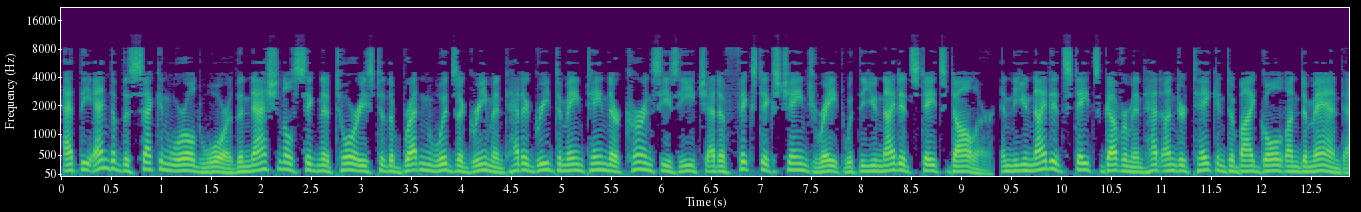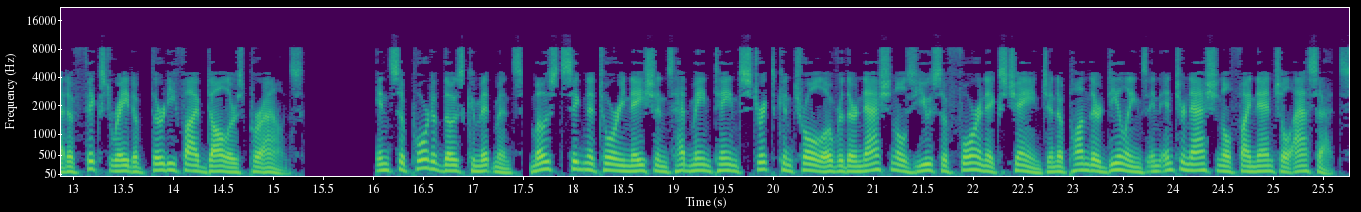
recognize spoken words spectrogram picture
At the end of the Second World War the national signatories to the Bretton Woods Agreement had agreed to maintain their currencies each at a fixed exchange rate with the United States dollar, and the United States government had undertaken to buy gold on demand at a fixed rate of $35 per ounce. In support of those commitments, most signatory nations had maintained strict control over their nationals' use of foreign exchange and upon their dealings in international financial assets.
